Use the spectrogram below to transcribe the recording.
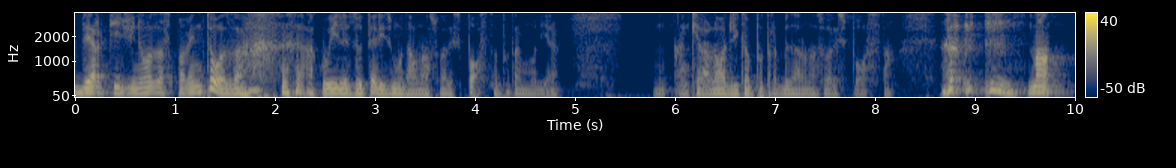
vertiginosa, spaventosa, a cui l'esoterismo dà una sua risposta, potremmo dire. Anche la logica potrebbe dare una sua risposta. Ma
